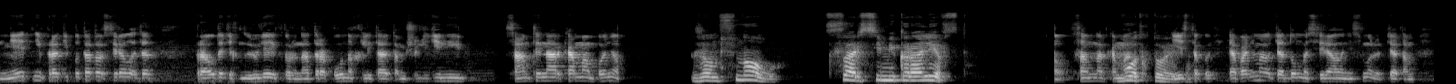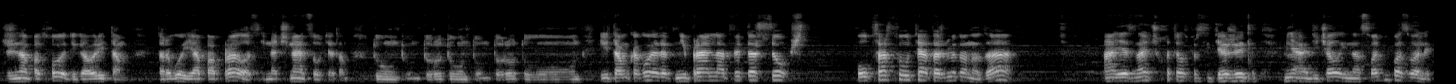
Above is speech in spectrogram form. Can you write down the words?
Нет, не про депутатов сериал, это про вот этих людей, которые на драконах летают, там еще ледяные... Сам ты наркоман, понял? Джон Сноу, царь семи королевств. Сам наркоман. Вот кто Есть это. такой. Я понимаю, у тебя дома сериалы не смотрят, у тебя там жена подходит и говорит там, дорогой, я поправилась, и начинается у тебя там тун тун туру тун тун туру тун и там какой этот неправильный ответ дашь, все, пол царства у тебя отожмет она, да? А, я знаю, что хотел спросить, я же это, меня одичало и на свадьбу позвали.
